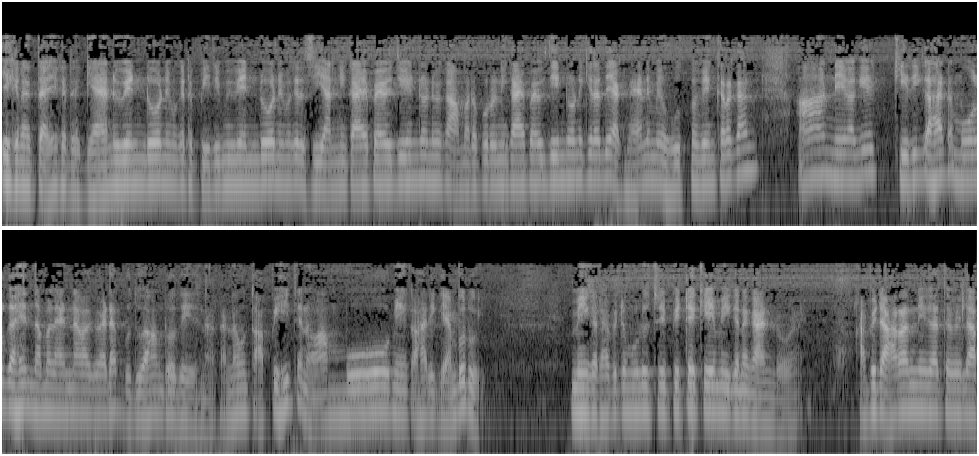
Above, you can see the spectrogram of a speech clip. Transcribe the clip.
ඒක නැත්නම් ඒකට ගෑනු වෙන්න ඕනේ, මේකට පිරිමි වෙන්න ඕනේ, මේකට සියන්නිකාය පැවිදි වෙන්න ඕනේ, මේක අමරපුරනිකාය පැවිදි වෙන්න ඕනේ කියලා දෙයක් නෑනේ මේ හුස්ම වෙන් කරගන්න. ආන්න මේ වගේ කිරි ගහට මෝල් ගහෙන් දමලා යනවා වගේ වැඩක් බුදුහාමුදුරෝ දේශනා කරනවා. නමුත් අපි හිතනවා අම්මෝ මේක හරි ගැඹුරුයි. මේකට අපිට මුළු ත්‍රිපිටකයම ඉගෙන ගන්න ඕනේ. අපිට ආරණ්‍යගත වෙලා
